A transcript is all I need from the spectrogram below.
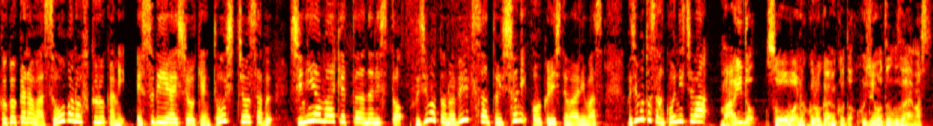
ここからは相場の福の神、SBI 証券投資調査部、シニアマーケットアナリスト、藤本信之さんと一緒にお送りしてまいります。藤本さん、こんにちは。毎度、相場の福の神こと、藤本でございます。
